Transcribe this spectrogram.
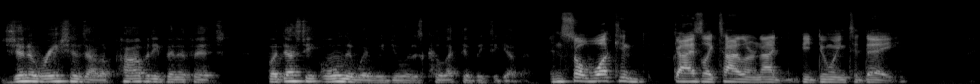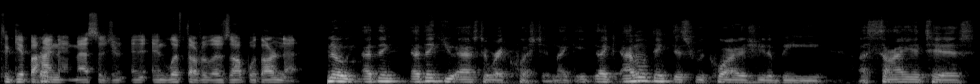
generations out of poverty benefits. But that's the only way we do it is collectively together. And so, what can guys like Tyler and I be doing today to get behind that message and, and lift others up with our net? You know, I think I think you asked the right question. Like, like I don't think this requires you to be a scientist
